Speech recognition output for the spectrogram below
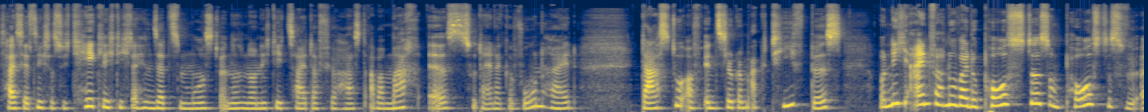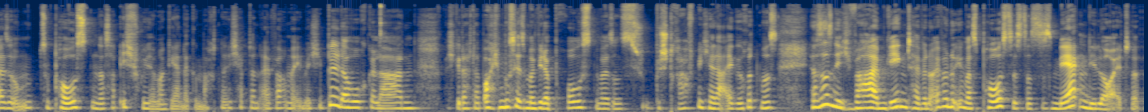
Das heißt jetzt nicht, dass du täglich dich da hinsetzen musst, wenn du noch nicht die Zeit dafür hast, aber mach es zu deiner Gewohnheit, dass du auf Instagram aktiv bist und nicht einfach nur, weil du postest und postest, also um zu posten, das habe ich früher mal gerne gemacht. Ne? Ich habe dann einfach immer irgendwelche Bilder hochgeladen, weil ich gedacht habe, oh, ich muss jetzt mal wieder posten, weil sonst bestraft mich ja der Algorithmus. Das ist nicht wahr. Im Gegenteil, wenn du einfach nur irgendwas postest, das, das merken die Leute,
